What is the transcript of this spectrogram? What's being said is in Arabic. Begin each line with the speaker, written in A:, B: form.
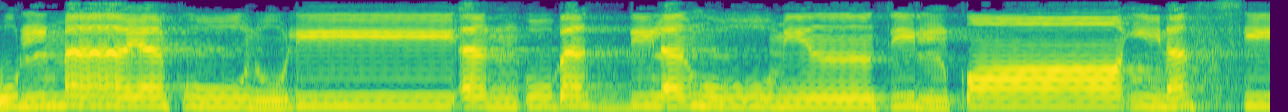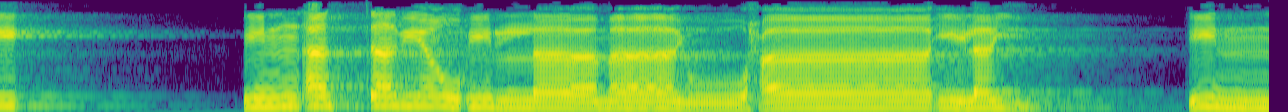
A: قُلْ مَا يَكُونُ لِي أَنْ أُبَدِّلَهُ مِن تِلْقَاءِ نَفْسِي ۖ إِنْ أَتَّبِعُ إِلَّا مَا يُوحَىٰ إِلَيَّ ۖ إِنِّي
